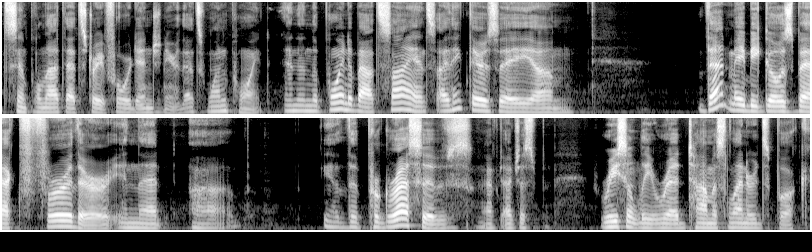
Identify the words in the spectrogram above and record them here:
simple, not that straightforward to engineer. That's one point. And then the point about science, I think there's a um, that maybe goes back further in that uh, you know the progressives. I've, I've just recently read Thomas Leonard's book,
